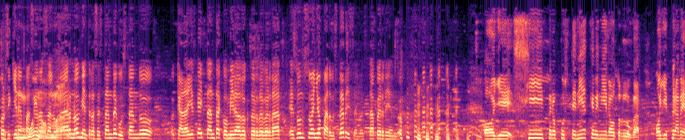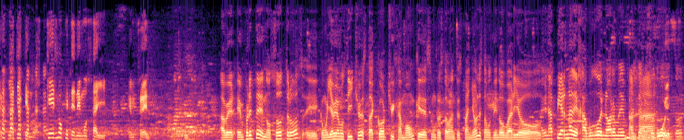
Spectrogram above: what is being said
Por si quieren pasar Bueno, a saludarnos Mario. mientras están degustando. Caray, es que hay tanta comida, doctor, de verdad. Es un sueño para usted y se lo está perdiendo. Oye, sí, pero pues tenía que venir a otro lugar. Oye, pero a ver, platíquenos, ¿qué es lo que tenemos ahí enfrente? A ver, enfrente de nosotros, eh, como ya habíamos dicho, está Corcho y Jamón, que es un restaurante español. Estamos viendo varios... Hay una pierna de jabugo enorme enfrente de nosotros, Uy. doctor.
